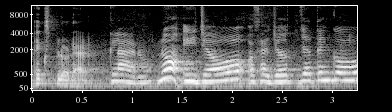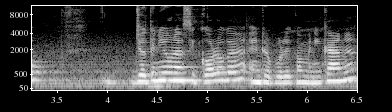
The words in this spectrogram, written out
explorar. Claro. No, y yo, o sea, yo ya tengo, yo tenía una psicóloga en República Dominicana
